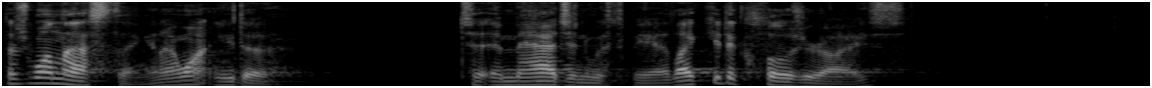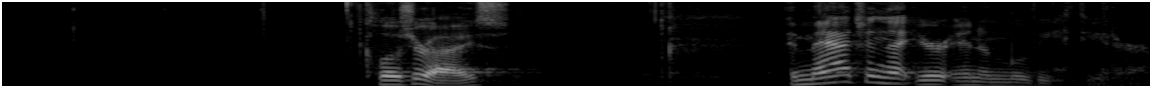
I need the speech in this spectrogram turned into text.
There's one last thing, and I want you to to imagine with me. I'd like you to close your eyes. Close your eyes. Imagine that you're in a movie theater.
